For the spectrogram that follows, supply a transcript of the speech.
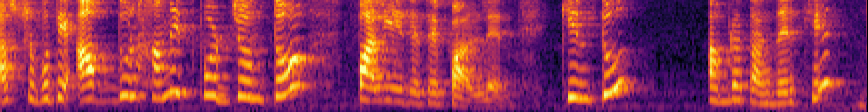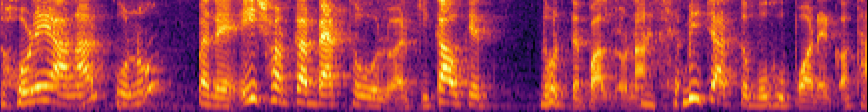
রাষ্ট্রপতি আব্দুল হামিদ পর্যন্ত পালিয়ে যেতে পারলেন। কিন্তু আমরা তাদেরকে ধরে আনার কোনো মানে এই সরকার ব্যর্থ হলো আর কি কাউকে ধরতে পারল না। আচ্ছা। বিচার তো বহু পরের কথা।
